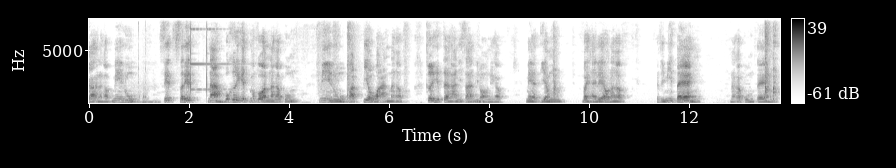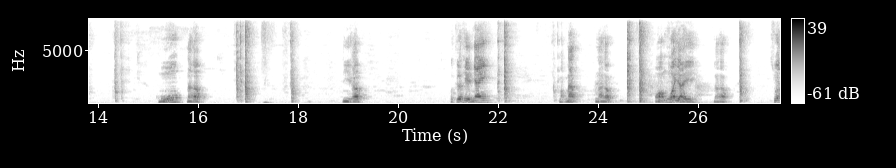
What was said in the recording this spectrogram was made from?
กานะครับ เมนูเซตสเด็ดน้ำบ่เคยเฮ็ดมาก่อนนะครับ ผมเมนูผัดเปรี้ยวหวานนะครับ เคยเฮ็ดแต่อาหารอีสานพี่น้องนี่ครับ แม่เตรียมไว้ให้แล้วนะครับก็สิมีแตงนะครับ ผมแตง หมูนะครับ นี่ครับมะเขือเทศไงหมักนัด นะครับ หอมหัวใหญ่นะครับ ส่วน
